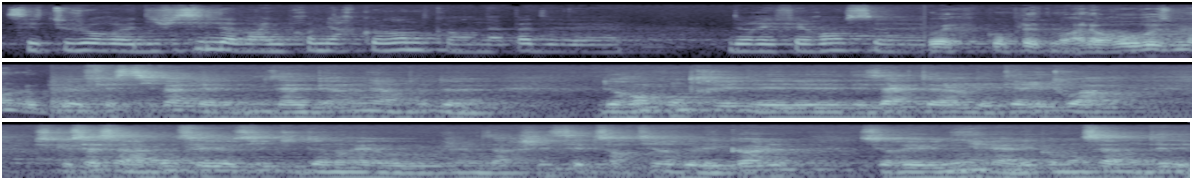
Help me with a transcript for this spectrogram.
c'est toujours euh, difficile d'avoir une première commande quand on n'a pas de, de référence. Oui, complètement. Alors heureusement, le... le, festival nous avait permis un peu de, de rencontrer des, des, acteurs, des territoires, puisque ça c'est un conseil aussi que je donnerais aux jeunes archistes, c'est de sortir de l'école, se réunir et aller commencer à monter des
